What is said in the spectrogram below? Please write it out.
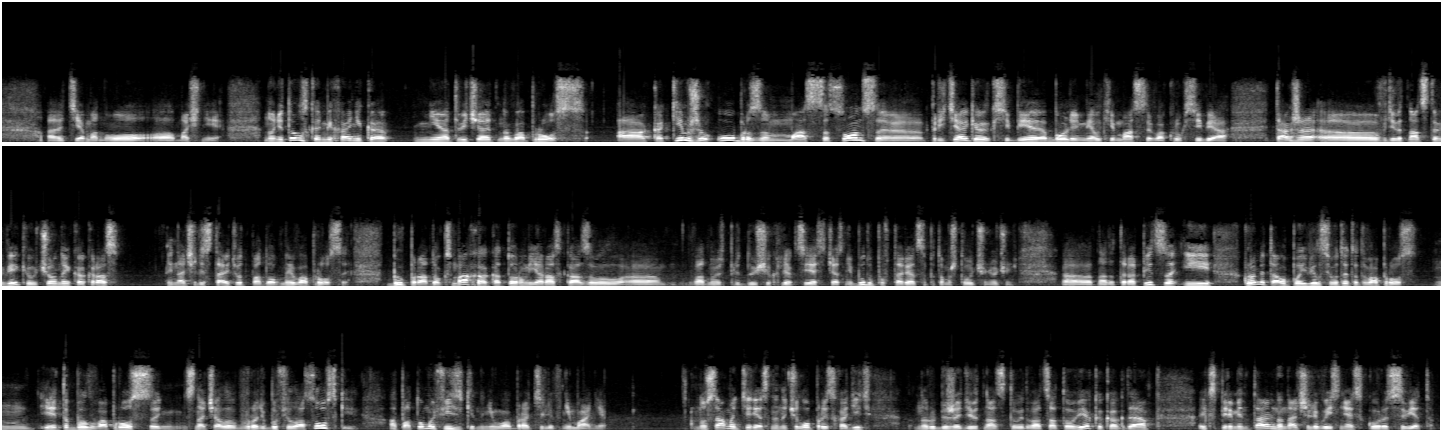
а, тем оно а, мощнее. Но ньютоновская механика не отвечает на вопрос, а каким же образом масса Солнца притягивает к себе более мелкие массы вокруг себя? Также э, в XIX веке ученые как раз и начали ставить вот подобные вопросы. Был парадокс Маха, о котором я рассказывал э, в одной из предыдущих лекций. Я сейчас не буду повторяться, потому что очень-очень э, надо торопиться. И, кроме того, появился вот этот вопрос. И это был вопрос сначала вроде бы философский, а потом и физики на него обратили внимание. Но самое интересное начало происходить на рубеже 19 и 20 века, когда экспериментально начали выяснять скорость света.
